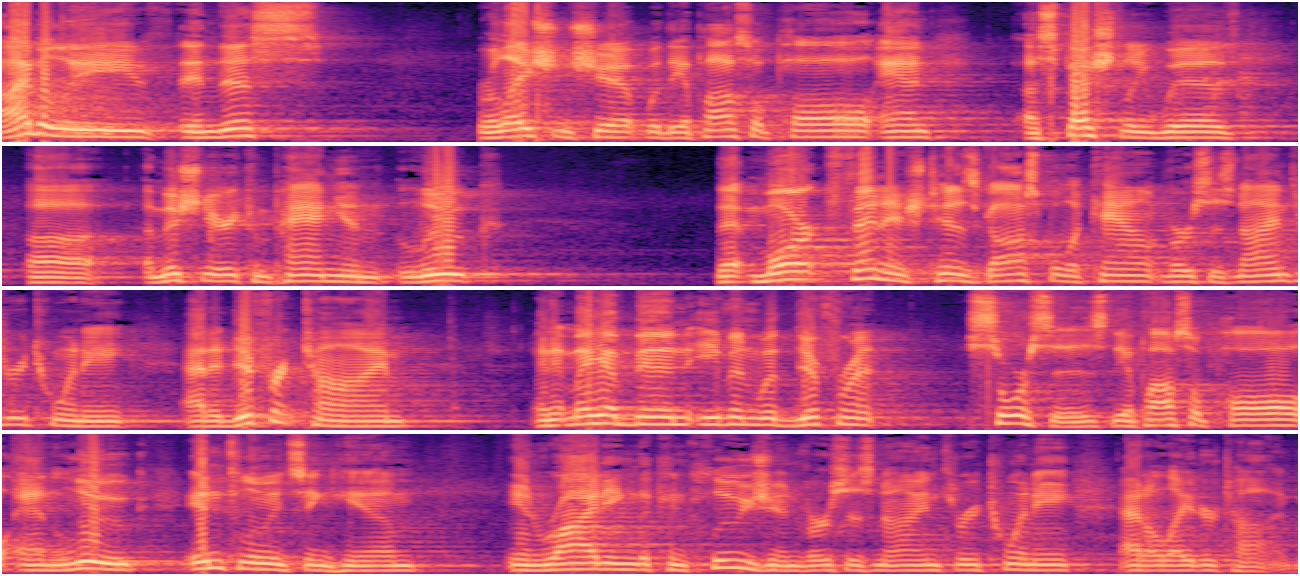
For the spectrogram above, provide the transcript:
I believe in this relationship with the Apostle Paul and especially with uh, a missionary companion, Luke, that Mark finished his gospel account, verses 9 through 20, at a different time and it may have been even with different sources, the Apostle Paul and Luke influencing him in writing the conclusion, verses 9 through 20, at a later time.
